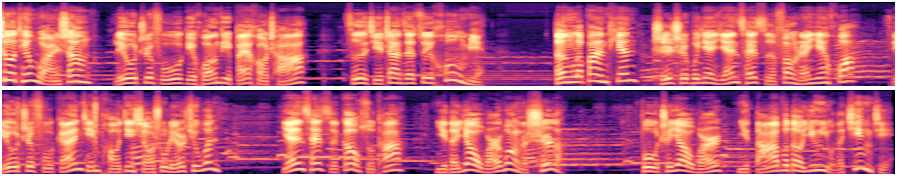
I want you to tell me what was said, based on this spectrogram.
这天晚上，刘知府给皇帝摆好茶。自己站在最后面，等了半天，迟迟不见严才子放燃烟花。刘知府赶紧跑进小树林去问严才子，告诉他：“你的药丸忘了吃了，不吃药丸，你达不到应有的境界。”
